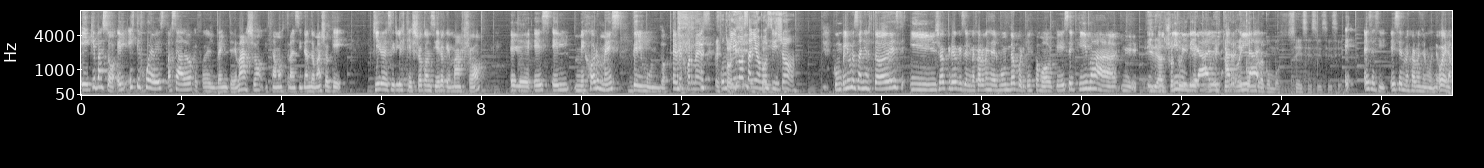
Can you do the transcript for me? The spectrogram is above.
Eh, ¿Qué pasó? El- este jueves pasado, que fue el 20 de mayo, estamos transitando mayo, que quiero decirles que yo considero que mayo eh, es el mejor mes del mundo. El mejor mes. Estoy- Cumplimos años vos y yo. Cumplimos años todos y yo creo que es el mejor mes del mundo porque es como que es el clima eh, Ideal, el yo clima estoy, ideal. estoy ar- re la- contra con vos. Sí, sí, sí, sí, sí. Eh, Es así, es el mejor mes del mundo. Bueno,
